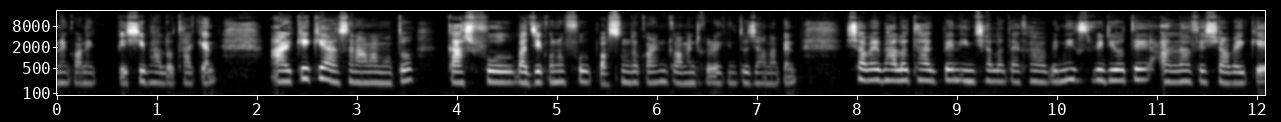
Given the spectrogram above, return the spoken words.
অনেক অনেক বেশি ভালো থাকেন। আর কে কে আসেন আমার মতো কাশফুল বা যে কোনো ফুল পছন্দ করেন কমেন্ট করে কিন্তু জানাবেন। সবাই ভালো থাকবেন ইনশাল্লাহ দেখা হবে নেক্সট ভিডিওতে আল্লাহ হাফেজ সবাইকে।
